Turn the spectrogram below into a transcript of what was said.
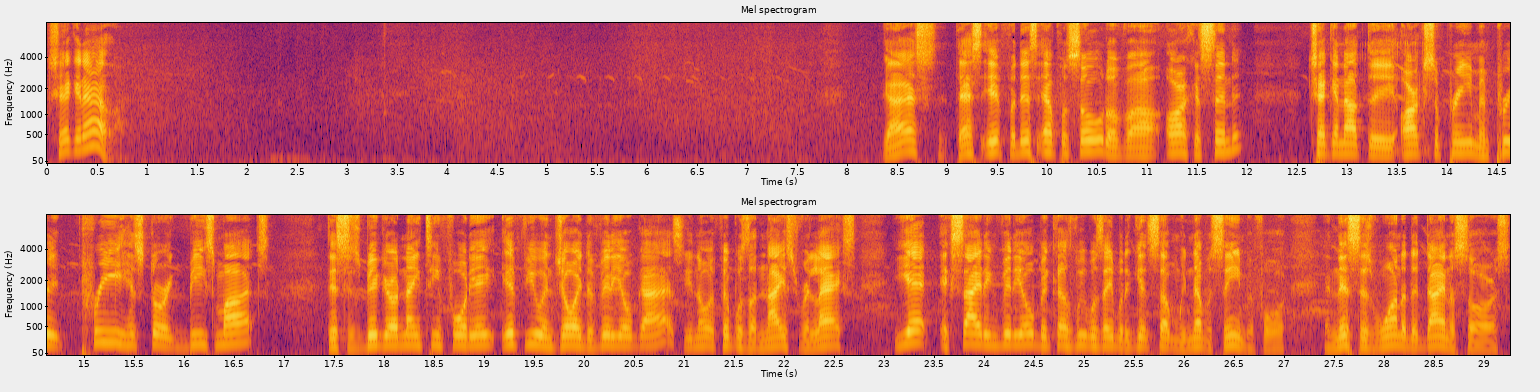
Check it out. Guys, that's it for this episode of uh, Ark Ascended. Checking out the Ark Supreme and pre- prehistoric beast mods. This is Big Earl 1948. If you enjoyed the video, guys, you know, if it was a nice, relaxed, yet exciting video because we was able to get something we never seen before. And this is one of the dinosaurs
